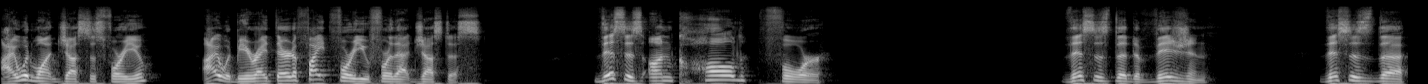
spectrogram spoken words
I would want justice for you. I would be right there to fight for you for that justice. This is uncalled for. This is the division. This is the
